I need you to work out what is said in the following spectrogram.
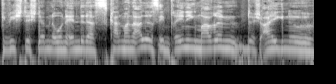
Gewichte stemmen ohne Ende. Das kann man alles im Training machen durch eigene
